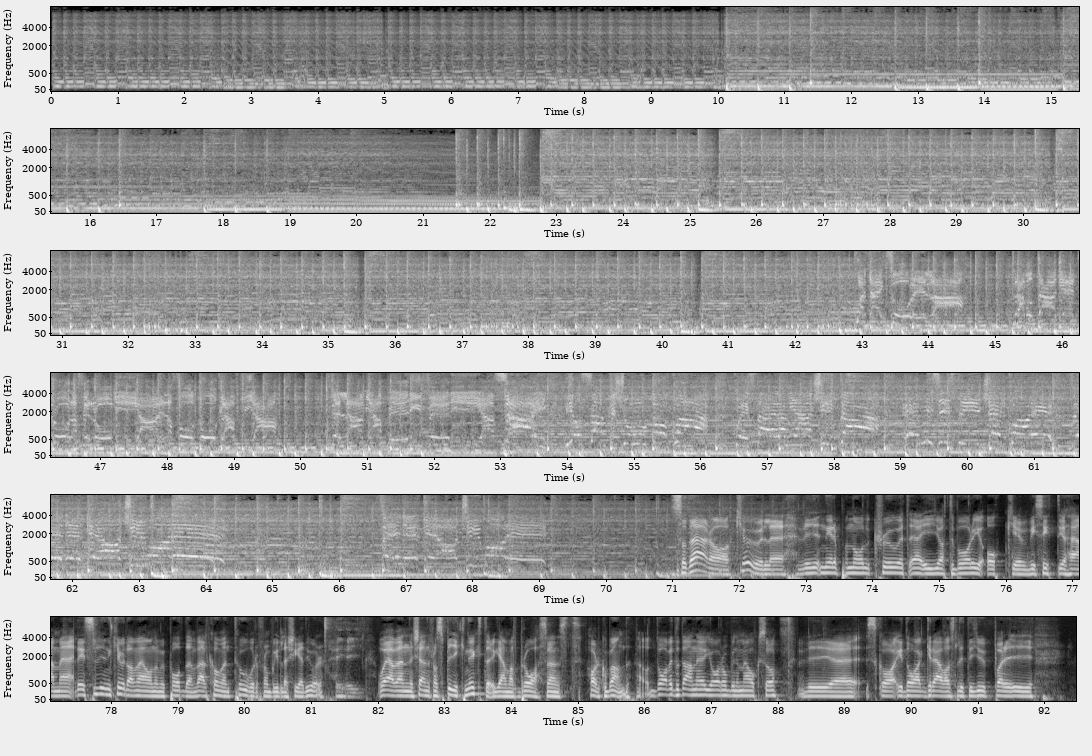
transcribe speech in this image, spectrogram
Kul! Vi nere på noll crewet är i Göteborg och vi sitter ju här med... Det är svinkul att ha med honom i podden. Välkommen Tor från Bilda kedjor. Hej hej. Och även känd från Spiknykter, gammalt bra svenskt hardcoreband. David och Danne, jag och Robin är med också. Vi eh, ska idag gräva oss lite djupare i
